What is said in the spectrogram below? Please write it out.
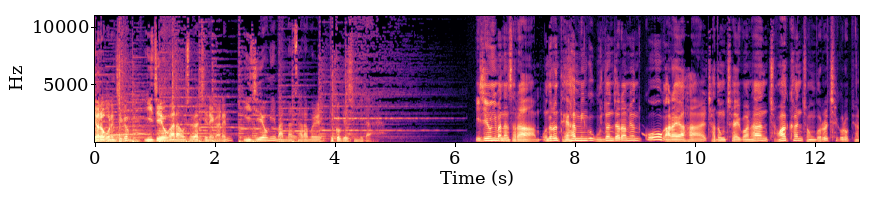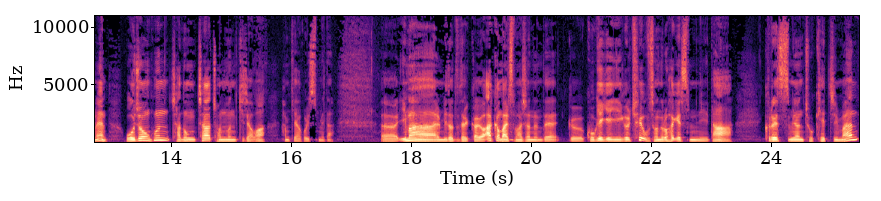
여러분은 지금 이재용 아나운서가 진행하는 이재용이 만난 사람을 듣고 계십니다. 이재용이 만난 사람, 오늘은 대한민국 운전자라면 꼭 알아야 할 자동차에 관한 정확한 정보를 책으로 펴낸 오정훈 자동차 전문 기자와 함께하고 있습니다. 어, 이말 믿어도 될까요? 아까 말씀하셨는데 그 고객의 이익을 최우선으로 하겠습니다. 그랬으면 좋겠지만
